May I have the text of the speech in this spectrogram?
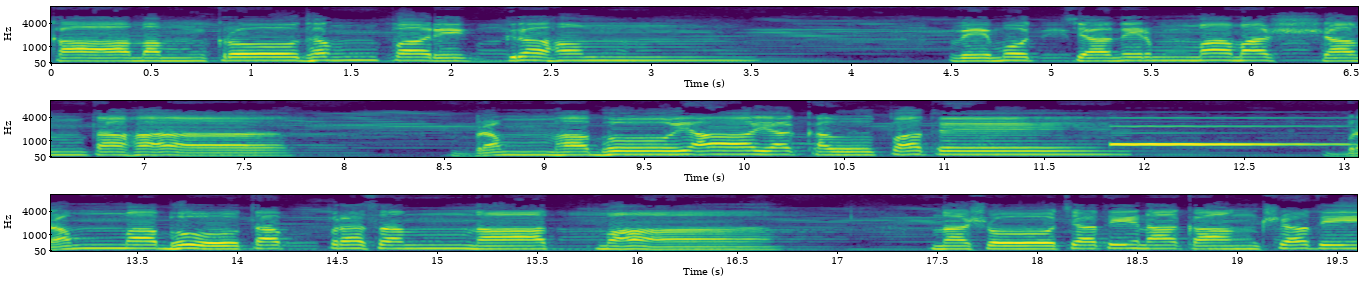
कामम् क्रोधम् परिग्रहम् विमुच्य निर्ममः शन्तः ब्रह्मभूयाय कल्पते। ब्रह्मभूतप्रसन्नात्मा न शोचति न काङ्क्षति।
